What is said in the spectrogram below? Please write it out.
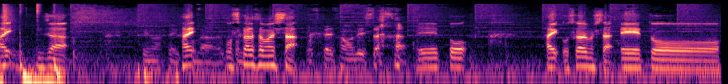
はいじゃあ。すいませんはいお疲れ様でした。お疲れ様でした。えーと。はいお疲れ様でした。えーと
